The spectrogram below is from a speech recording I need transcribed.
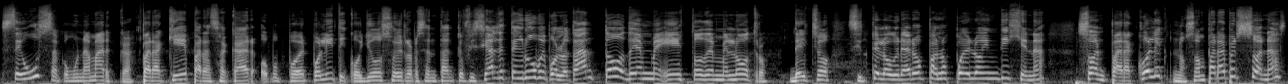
se usa como una marca. ¿Para qué? Para sacar poder político. Yo soy representante oficial de este grupo y por lo tanto, denme esto, denme lo otro. De hecho, si que lograron para los pueblos indígenas son para colect no son para personas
